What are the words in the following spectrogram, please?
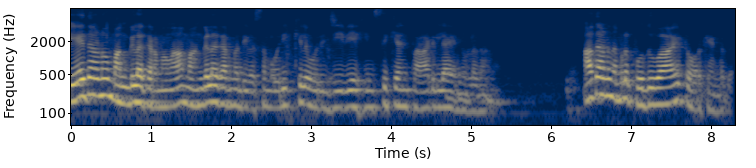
ഏതാണോ മംഗളകർമ്മം ആ മംഗളകർമ്മ ദിവസം ഒരിക്കലും ഒരു ജീവിയെ ഹിംസിക്കാൻ പാടില്ല എന്നുള്ളതാണ്. അതാണ് നമ്മൾ പൊതുവായിട്ട് ഓർക്കേണ്ടത്.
